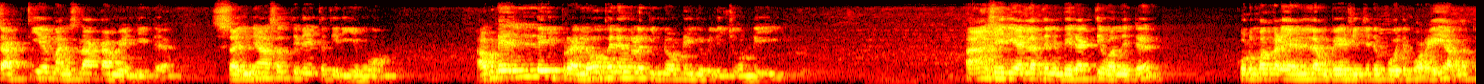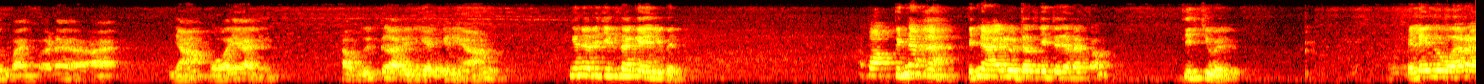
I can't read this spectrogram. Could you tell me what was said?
ശക്തിയെ മനസ്സിലാക്കാൻ വേണ്ടിയിട്ട് സന്യാസത്തിലേക്ക് തിരിയുമോ? അവിടെയെല്ലാം ഈ പ്രലോഭനങ്ങൾ പിന്നോട്ടേക്ക് വലിച്ചുകൊണ്ടേയിരിക്കും ആ ശരി എല്ലാത്തിനും വിരക്തി വന്നിട്ട് കുടുംബങ്ങളെ എല്ലാം ഉപേക്ഷിച്ചിട്ട് പോയിട്ട് കുറേ അങ്ങത്തും പായപ്പാടെ ഞാൻ പോയാൽ ആ വീട്ടുകാർ എനിക്ക് എങ്ങനെയാണ് ഇങ്ങനെ ഒരു ചിന്ത കയറി വരും. അപ്പോൾ പിന്നെ പിന്നെ ആരും വിട്ടെറിഞ്ഞിട്ട് ചിലപ്പോൾ തിരിച്ചു വരും. അല്ലെങ്കിൽ വേറെ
